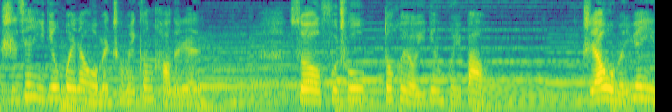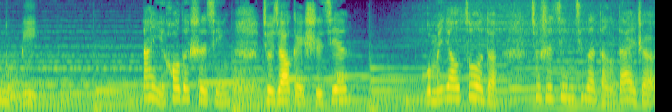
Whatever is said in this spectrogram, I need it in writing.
时间一定会让我们成为更好的人，所有付出都会有一定回报，只要我们愿意努力，那以后的事情就交给时间。我们要做的就是静静的等待着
